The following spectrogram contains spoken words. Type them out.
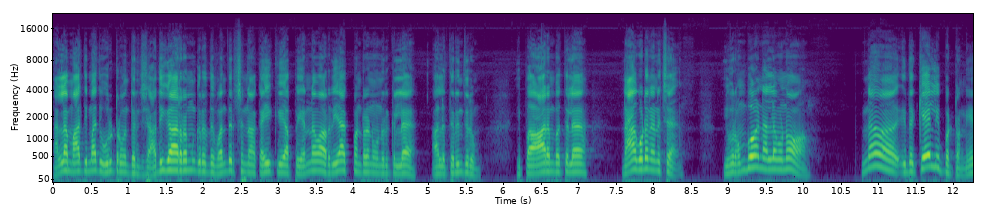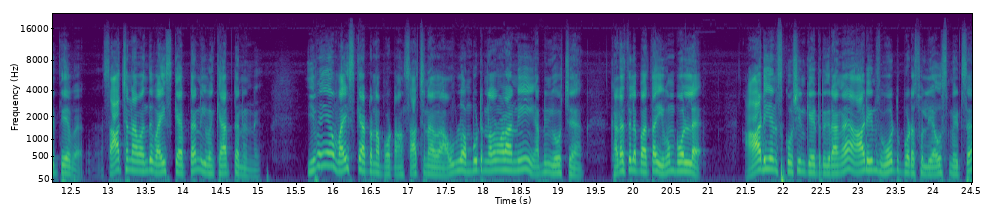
நல்லா மாற்றி மாற்றி உருட்டுறவும் தெரிஞ்சிச்சு. அதிகாரம்ங்கிறது வந்துருச்சுன்னா கைக்கு அப்போ என்னவா ரியாக்ட் பண்ணுறேன்னு ஒன்று இருக்குல்ல அதில் தெரிஞ்சிடும் இப்போ ஆரம்பத்தில் நான் கூட நினச்சேன் இவர் ரொம்ப நல்லவனோ? இன்னும் இதை கேள்விப்பட்டோம் நேத்தேவை சாச்சனா வந்து வைஸ் கேப்டன் இவன் கேப்டன்னு இவன் ஏன் வைஸ் கேப்டனாக போட்டான்? சாச்சனாவை அவ்வளோ அம்புட்டு நல்லவனா நீ? அப்படின்னு யோசிச்சேன். கடைசியில் பார்த்தா இவன் போடல. ஆடியன்ஸ் கொஷின் கேட்டிருக்கிறாங்க. ஆடியன்ஸ் ஓட்டு போட சொல்லி ஹவுஸ்மேட்ஸை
